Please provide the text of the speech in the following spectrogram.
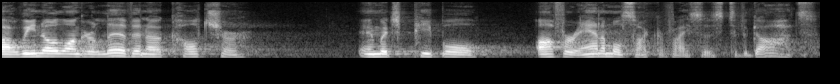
uh, we no longer live in a culture in which people offer animal sacrifices to the gods.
